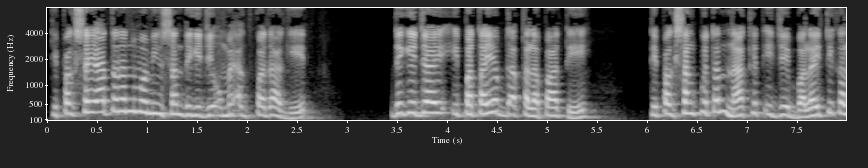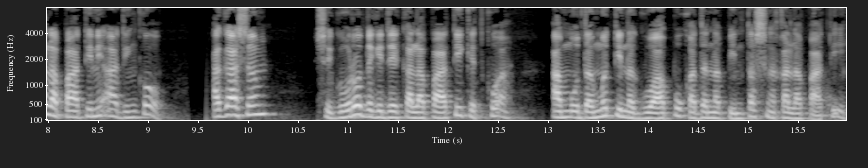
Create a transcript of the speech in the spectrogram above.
Ti pagsayatan na numaminsan dagiti umay agpadagit, dagiti ipatayab da kalapati, ti pagsangputan na ket ije balay ti kalapati ni ading ko. Agasem, Siguro dagiti kalapati ket ko ah. Amo damot tinagwapo kada napintas nga kalapati.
